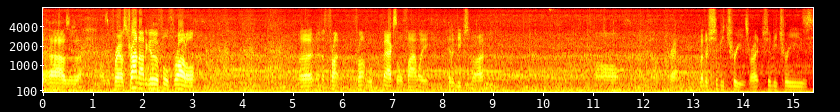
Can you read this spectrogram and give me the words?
Uh, I, was, uh, I was afraid. I was trying not to go full throttle, but then the front front axle finally hit a deep spot. Oh, crap! But there should be trees, right? Should be trees.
